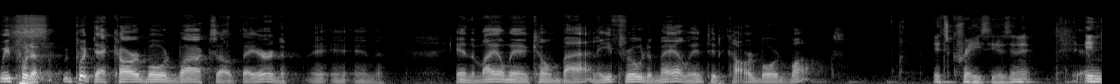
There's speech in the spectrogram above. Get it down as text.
we put a we put that cardboard box out there, and the and the and the mailman come by and he threw the mail into the cardboard box. It's crazy, isn't it? In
